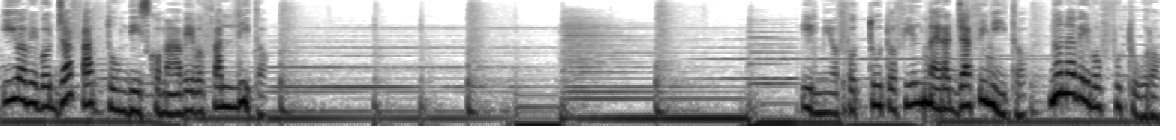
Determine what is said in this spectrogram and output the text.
Io avevo già fatto un disco ma avevo fallito. Il mio fottuto film era già finito, non avevo futuro.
